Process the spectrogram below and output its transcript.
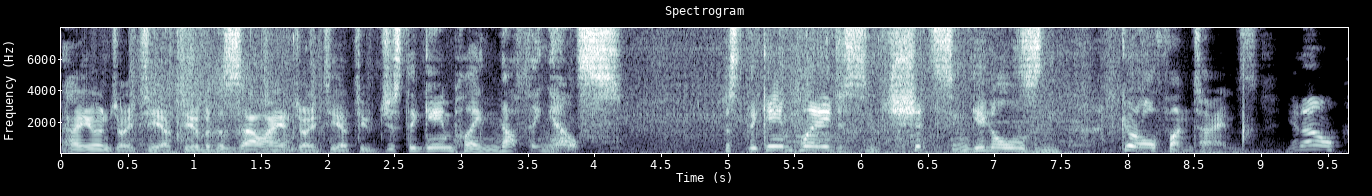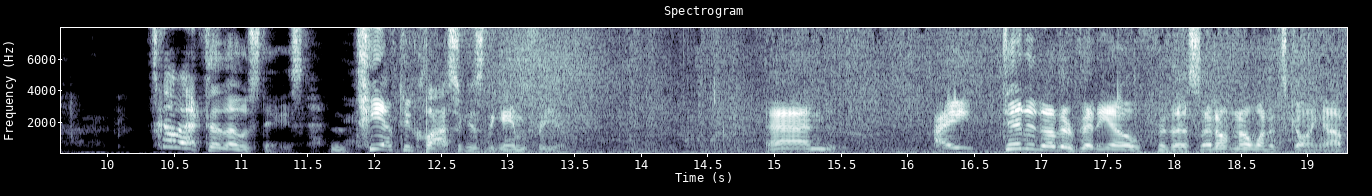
how you enjoy TF2, but this is how I enjoy TF2. Just the gameplay, nothing else. Just the gameplay, just some shits and giggles and good old fun times. You know, let's go back to those days. TF2 Classic is the game for you. And I did another video for this. I don't know when it's going up,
